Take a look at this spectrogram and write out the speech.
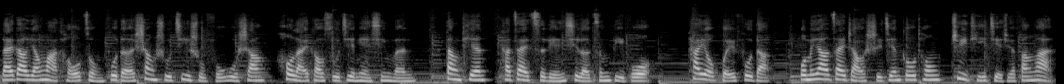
来到洋码头总部的上述技术服务商后来告诉界面新闻，当天他再次联系了曾碧波，他有回复的，我们要再找时间沟通具体解决方案。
